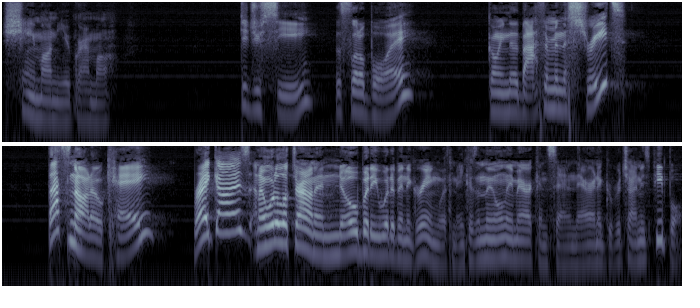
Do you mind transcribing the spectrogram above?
Shame on you, grandma. Did you see this little boy going to the bathroom in the street? That's not okay. Right, guys? And I would have looked around and nobody would have been agreeing with me because I'm the only American standing there in a group of Chinese people.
